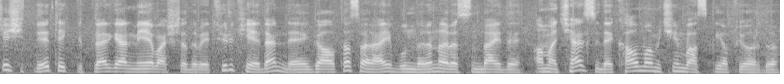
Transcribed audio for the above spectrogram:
Çeşitli teklifler gelmeye başladı ve Türkiye'den de Galatasaray bunların arasındaydı. Ama Chelsea'de kalmam için baskı yapıyordu.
